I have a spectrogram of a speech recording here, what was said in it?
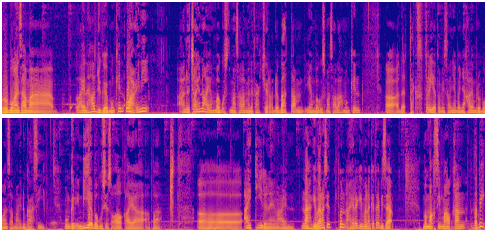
berhubungan sama lain hal juga mungkin, wah ini ada China yang bagus masalah manufacture, ada Batam yang bagus masalah mungkin uh, ada tax free atau misalnya banyak hal yang berhubungan sama edukasi. Mungkin India bagusnya soal kayak apa uh, IT dan lain-lain. Nah, gimana sih pun akhirnya gimana kita bisa memaksimalkan tapi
